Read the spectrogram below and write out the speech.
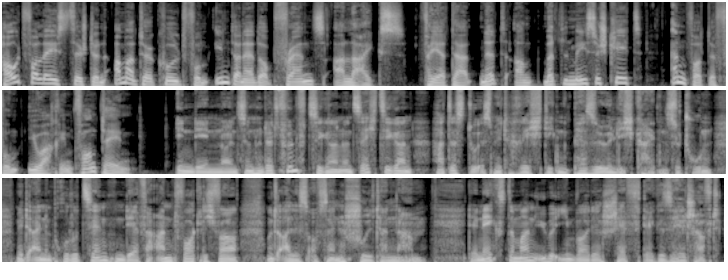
Haut verläst sech den Amateurkult vum Internet op Friends a Likes. Feiert dat net an Mëttelmeesegkeet? Antworte vum Joachim Fontaine. In den 1950ern und 60ern hattest du es mit richtigen Persönlichkeiten zu tun, mit einem Produzenten, der verantwortlich war und alles auf seine Schultern nahm. Der nächste Mann über ihm war der Chef der Gesellschaft.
